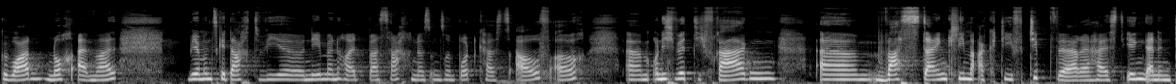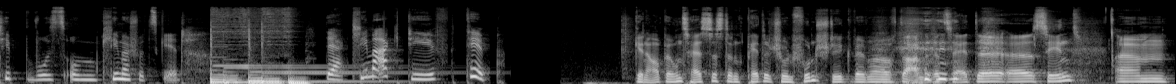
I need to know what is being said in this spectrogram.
geworden, noch einmal. Wir haben uns gedacht, wir nehmen heute ein paar Sachen aus unserem Podcast auf auch. Ähm, und ich würde dich fragen, ähm, was dein Klimaaktiv-Tipp wäre. Heißt irgendeinen Tipp, wo es um Klimaschutz geht. Der Klimaaktiv-Tipp. Genau, bei uns heißt das dann Pedal Fundstück, wenn wir auf der anderen Seite äh, sind. Ähm,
